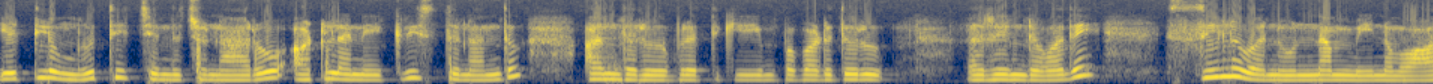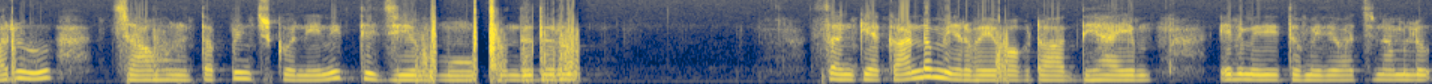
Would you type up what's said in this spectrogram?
ఎట్లు మృతి చెందుచున్నారో అటులనే క్రీస్తునందు అందరూ బ్రతికింపబడుదురు. రెండవది సిలువను నమ్మిన వారు చావును తప్పించుకొని నిత్య జీవము పొందుదురు. సంఖ్యాకాండం ఇరవై ఒకటో అధ్యాయం. ఎనిమిది తొమ్మిది వచనములు.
